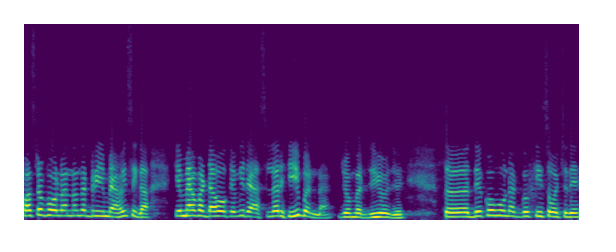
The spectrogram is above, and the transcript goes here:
ਫਸਟ ਆਫ ਆਲ ਉਹਨਾਂ ਦਾ ਡ੍ਰੀਮ ਇਹੋ ਹੀ ਸੀਗਾ ਕਿ ਮੈਂ ਵੱਡਾ ਹੋ ਕੇ ਵੀ ਰੈਸਲਰ ਹੀ ਬਣਨਾ ਹੈ, ਜੋ ਮਰਜ਼ੀ ਹੋ ਜੇ। ਤਾਂ ਦੇਖੋ ਹੁਣ ਅੱਗੋਂ ਕੀ ਸੋਚਦੇ।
